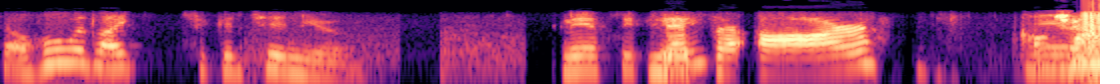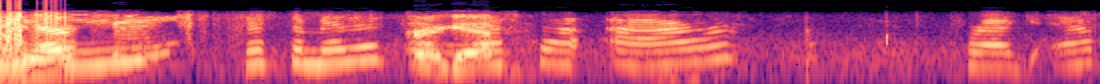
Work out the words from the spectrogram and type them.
So, who would like to continue? Nancy P. Nessa R. Nancy P. Just a minute. Craig and F. Nessa R. Craig F.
